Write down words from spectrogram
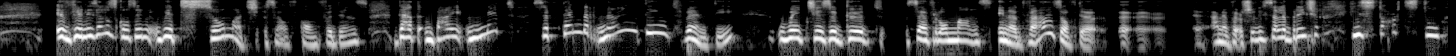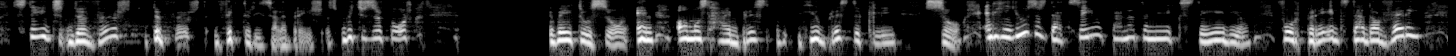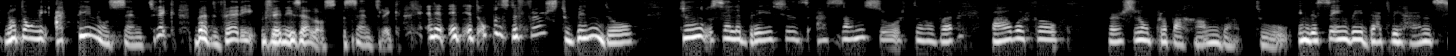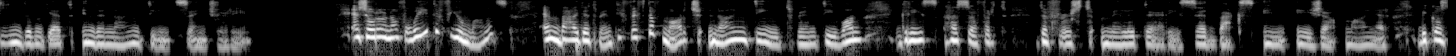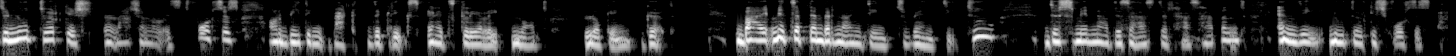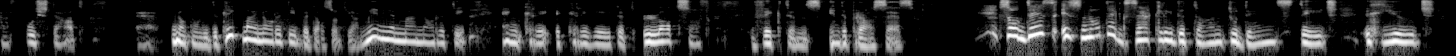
Venizelos goes in with so much self-confidence that by mid-September 1920, which is a good several months in advance of the uh, uh, anniversary celebration, he starts to stage the first, the first victory celebrations, which is of course way too soon and almost hubristically so. And he uses that same Panathenaic stadium for parades that are very, not only Athenocentric, but very Venizelos-centric. And it, it, it, opens the first window to celebrations as some sort of a powerful personal propaganda tool in the same way that we hadn't seen them yet in the 19th century. And sure enough, wait a few months, and by the 25th of March 1921, Greece has suffered the first military setbacks in Asia Minor because the new Turkish nationalist forces are beating back the Greeks, and it's clearly not looking good. By mid-September 1922, the Smyrna disaster has happened, and the new Turkish forces have pushed out not only the Greek minority, but also the Armenian minority, and cre created lots of victims in the process. So this is not exactly the time to then stage huge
